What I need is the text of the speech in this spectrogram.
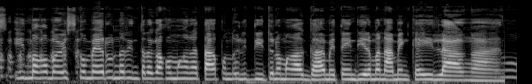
as in mga Mars ko, meron na rin talaga akong mga natapon ulit dito ng mga gamit na hindi naman namin kailangan. Oh,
